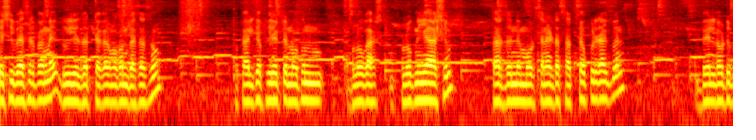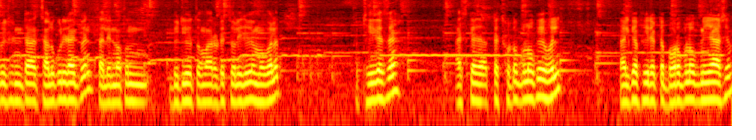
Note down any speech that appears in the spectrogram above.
বেশি বেচার পাং নাই, দুই হাজার টাকার মতন বেচাছো তো কালকে ফির একটা নতুন ব্লগ আস, ব্লগ নিয়ে আসিম। তার জন্য মোর চ্যানেলটা সাবস্ক্রাইব করে রাখবেন। বেল নোটিফিকেশনটা চালু করে রাখবেন, তাহলে নতুন ভিডিও তোমার ওটা চলে যাবে মোবাইলে। তো ঠিক আছে, আজকে একটা ছোট ব্লগে হল কালকে ফির একটা বড় ব্লগ নিয়ে আসিম।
